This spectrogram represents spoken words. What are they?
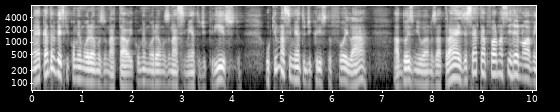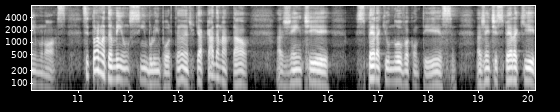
É? Cada vez que comemoramos o Natal e comemoramos o nascimento de Cristo, o que o nascimento de Cristo foi lá, há dois mil anos atrás, de certa forma se renova em nós. Se torna também um símbolo importante, porque a cada Natal a gente espera que o novo aconteça, a gente espera que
